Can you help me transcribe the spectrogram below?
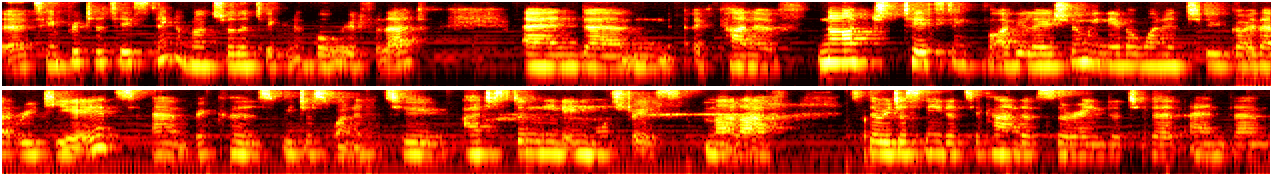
uh, temperature testing. I'm not sure the technical word for that. And um, kind of not testing for ovulation. We never wanted to go that route yet um, because we just wanted to, I just didn't need any more stress in my life so we just needed to kind of surrender to it. And um,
